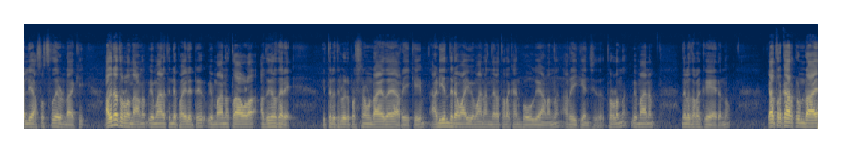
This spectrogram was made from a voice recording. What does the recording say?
വലിയ അസ്വസ്ഥതയുണ്ടാക്കി. അതിനെ തുടർന്നാണ് വിമാനത്തിന്റെ പൈലറ്റ് വിമാനത്താവള അധികൃതരെ ഇത്തരത്തിലൊരു പ്രശ്നമുണ്ടായതായി അറിയിക്കുകയും അടിയന്തരമായി വിമാനം നിലത്തിറക്കാൻ പോവുകയാണെന്ന് അറിയിക്കുകയും ചെയ്തു. തുടർന്ന് വിമാനം നിലത്തിറക്കുകയായിരുന്നു. യാത്രക്കാർക്കുണ്ടായ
